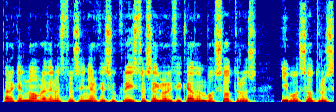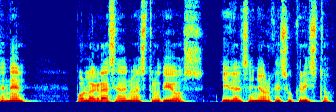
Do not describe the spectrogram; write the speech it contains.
para que el nombre de nuestro Señor Jesucristo sea glorificado en vosotros y vosotros en Él, por la gracia de nuestro Dios y del Señor Jesucristo.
